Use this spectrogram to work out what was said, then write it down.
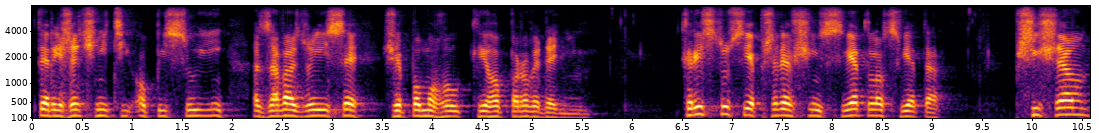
který řečníci opisují a zavazují se, že pomohou k jeho provedení. Kristus je především světlo světa. Přišel,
